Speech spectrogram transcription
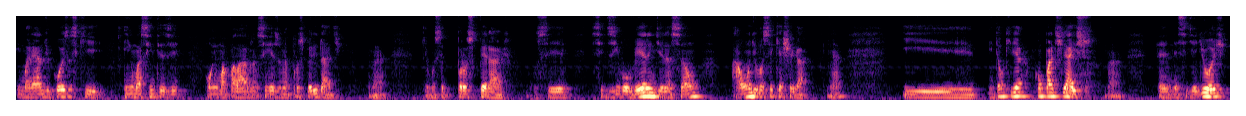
emaranhado de coisas que, em uma síntese ou em uma palavra, se resume a prosperidade, né? Que é você prosperar, você se desenvolver em direção aonde você quer chegar, né? E então queria compartilhar isso né? é, nesse dia de hoje,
